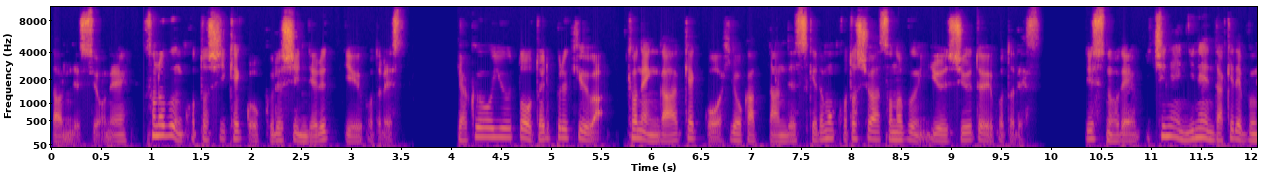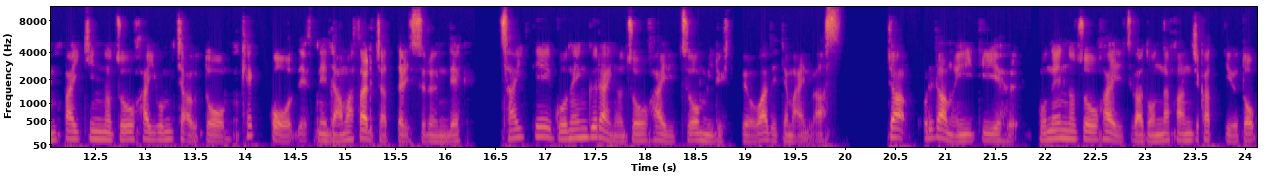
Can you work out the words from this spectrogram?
たんですよね。その分今年結構苦しんでるっていうことです。逆を言うとトリプル Q は去年が結構ひどかったんですけども、今年はその分優秀ということです。ですので、1年2年だけで分配金の増配を見ちゃうと、結構ですね、騙されちゃったりするんで、最低5年ぐらいの増配率を見る必要は出てまいります。じゃあ、これらの ETF、5年の増配率がどんな感じかっていうと、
